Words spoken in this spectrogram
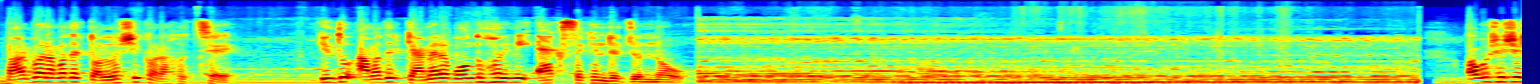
বারবার আমাদের তল্লাশি করা হচ্ছে। কিন্তু আমাদের ক্যামেরা বন্ধ হয়নি এক সেকেন্ডের জন্যও। অবশেষে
